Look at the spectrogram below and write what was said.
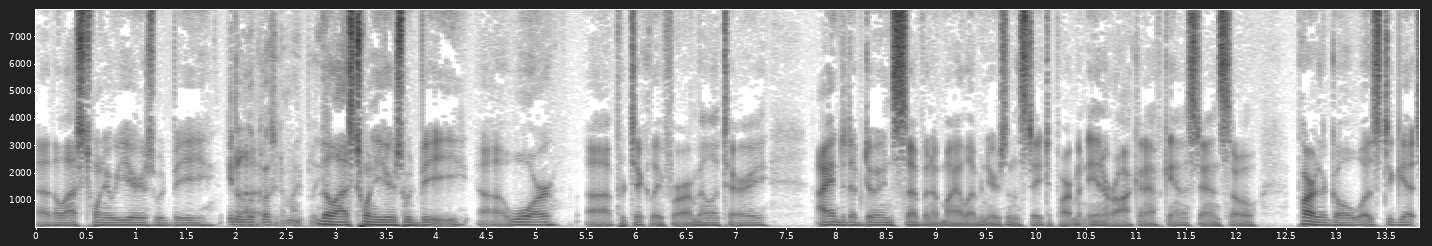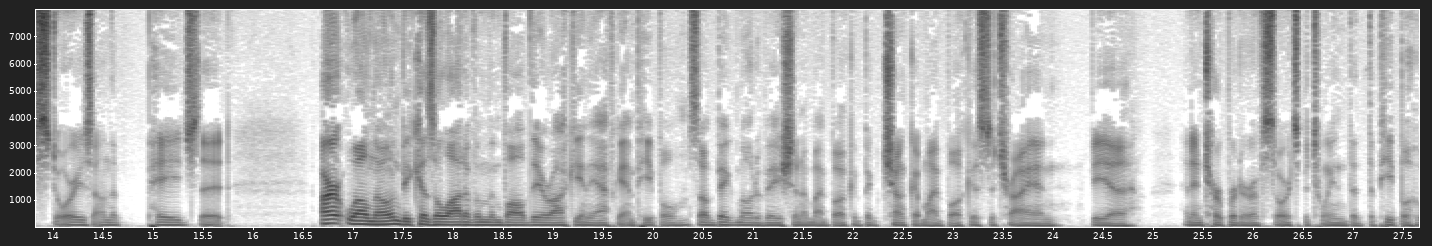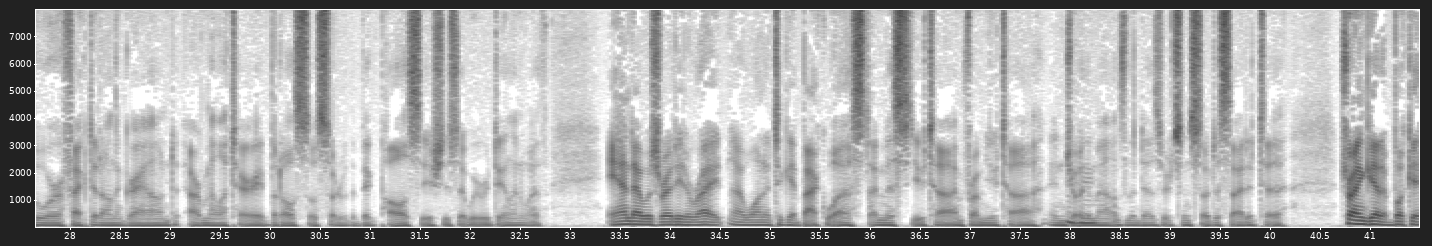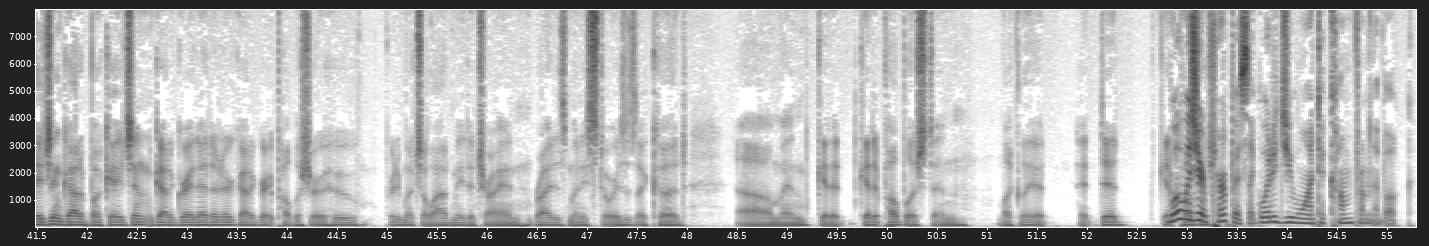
uh, the last 20 years would be Get a little uh, closer to Mike, please. the last 20 years would be uh, war, uh, particularly for our military. I ended up doing seven of my 11 years in the State Department in Iraq and Afghanistan. So part of the goal was to get stories on the page that aren't well known because a lot of them involve the Iraqi and the Afghan people. So a big motivation of my book, a big chunk of my book is to try and be a an interpreter of sorts between the, the people who were affected on the ground, our military, but also sort of the big policy issues that we were dealing with. And I was ready to write. I wanted to get back west. I missed Utah. I'm from Utah. Enjoy the mountains and the deserts, and so decided to try and get a book agent. Got a book agent. Got a great editor. Got a great publisher who pretty much allowed me to try and write as many stories as I could, um, and get it get it published. And luckily, it it did. What was your purpose? Like, what did you want to come from the book?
